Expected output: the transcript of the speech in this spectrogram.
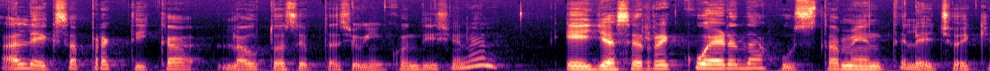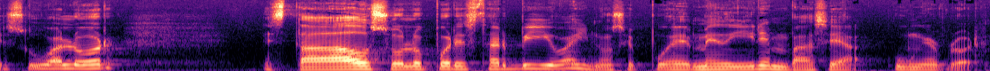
Alexa practica la autoaceptación incondicional. Ella se recuerda justamente el hecho de que su valor está dado solo por estar viva y no se puede medir en base a un error.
